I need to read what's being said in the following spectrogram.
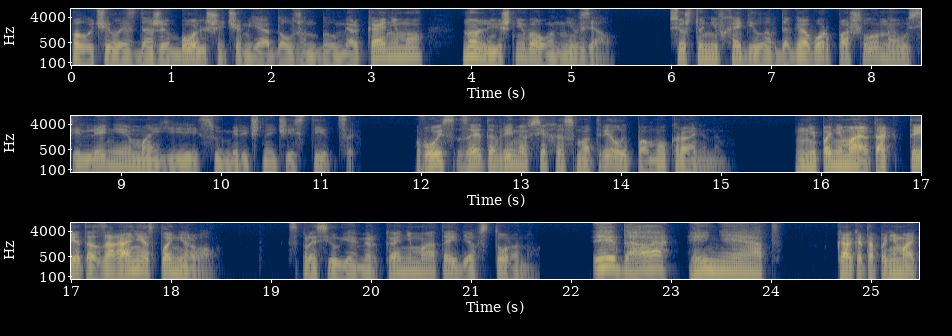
Получилось даже больше, чем я должен был Мерканиму, но лишнего он не взял. Все, что не входило в договор, пошло на усиление моей сумеречной частицы. Войс за это время всех осмотрел и помог раненым. «Не понимаю, так ты это заранее спланировал?» — спросил я Мерканима, отойдя в сторону. «И да, и нет». «Как это понимать?»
